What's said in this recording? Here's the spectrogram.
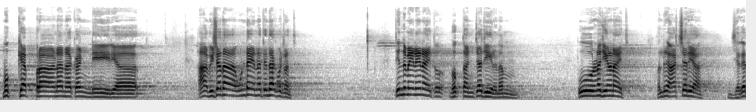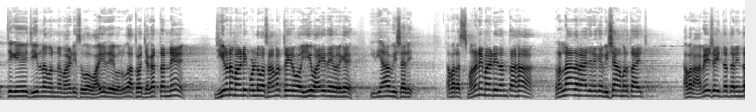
ಮುಖ್ಯ ಪ್ರಾಣನ ಕಂಡೀರ್ಯ. ಆ ವಿಷದ ಉಂಡೆಯನ್ನು ತಿಂದಾಕ್ಬಿಟ್ರಂತೆ. ತಿಂದ ಮೇಲೆ ಏನಾಯಿತು? ಭುಕ್ತಂಚ ಜೀರ್ಣಂ. ಪೂರ್ಣ ಜೀರ್ಣ ಆಯಿತು. ಅಲ್ರಿ ಆಶ್ಚರ್ಯ. ಜಗತ್ತಿಗೆ ಜೀರ್ಣವನ್ನು ಮಾಡಿಸುವ ವಾಯುದೇವರು ಅಥವಾ ಜಗತ್ತನ್ನೇ ಜೀರ್ಣ ಮಾಡಿಕೊಳ್ಳುವ ಸಾಮರ್ಥ್ಯ ಇರುವ ಈ ವಾಯುದೇವರಿಗೆ ಇದ್ಯಾ ವಿಷರಿ ಅವರ ಸ್ಮರಣೆ ಮಾಡಿದಂತಹ ಪ್ರಹ್ಲಾದರಾಜರಿಗೆ ವಿಷ ಅಮೃತ ಆಯಿತು. ಅವರ ಆವೇಶ ಇದ್ದದ್ದರಿಂದ.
